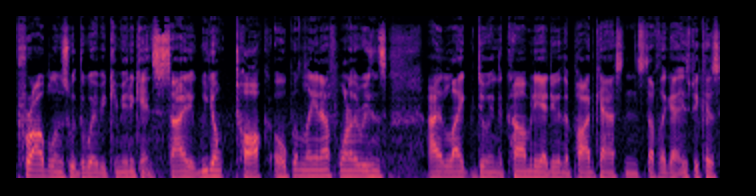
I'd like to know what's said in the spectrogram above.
problems with the way we communicate in society. We don't talk openly enough. One of the reasons i like doing the comedy i do in the podcast and stuff like that is because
